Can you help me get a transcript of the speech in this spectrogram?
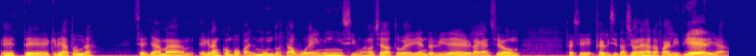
este, criatura. Se llama El Gran Combo para el Mundo. Está buenísimo. Anoche la estuve viendo el video y la canción. Felicitaciones a Rafael Itier y a,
